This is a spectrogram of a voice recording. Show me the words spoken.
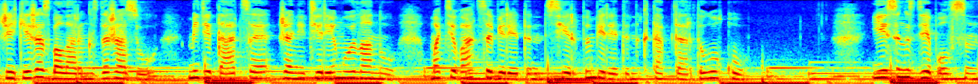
Жеке жазбаларыңызды жазу медитация және терең ойлану мотивация беретін серпін беретін кітаптарды оқу. Есіңізде болсын.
